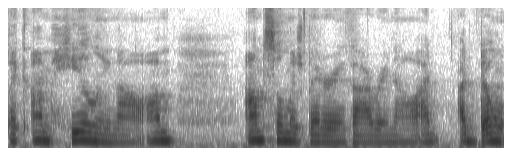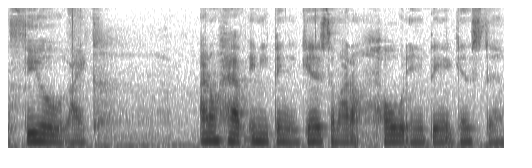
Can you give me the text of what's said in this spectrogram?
like I'm healing now. I'm I'm so much better in God right now. I I don't feel like I don't have anything against them. I don't hold anything against them.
